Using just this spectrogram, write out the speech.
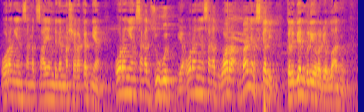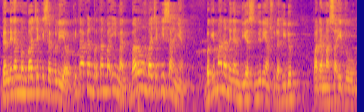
orang yang sangat sayang dengan masyarakatnya, orang yang sangat zuhud, ya, orang yang sangat warak, banyak sekali. Kelebihan beliau radhiyallahu anhu. Dan dengan membaca kisah beliau, kita akan bertambah iman. Baru membaca kisahnya, bagaimana dengan dia sendiri yang sudah hidup pada masa itu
